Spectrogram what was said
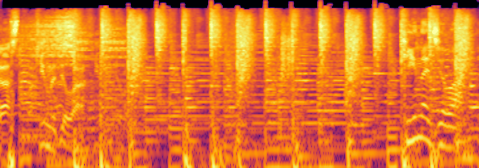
Подкаст «Кинодела». Кинодела. Подкаст.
